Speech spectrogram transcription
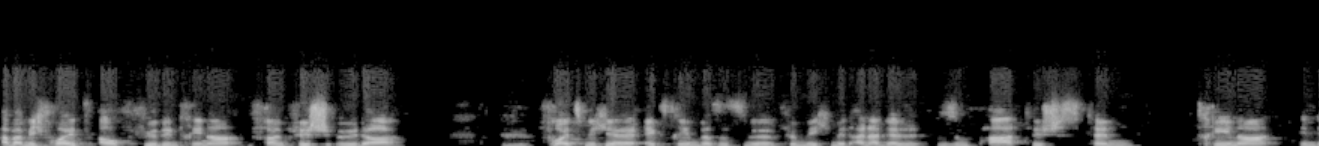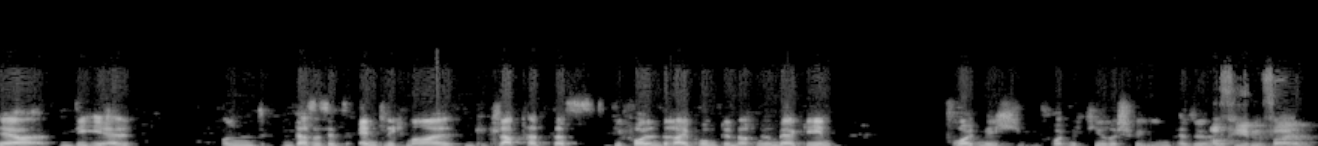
aber mich freut es auch für den Trainer Frank Fischöder. Freut es mich äh, extrem. Das ist äh, für mich mit einer der sympathischsten Trainer in der DEL. Und dass es jetzt endlich mal geklappt hat, dass die vollen drei Punkte nach Nürnberg gehen, freut mich, freut mich tierisch für ihn persönlich. Auf jeden Fall.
